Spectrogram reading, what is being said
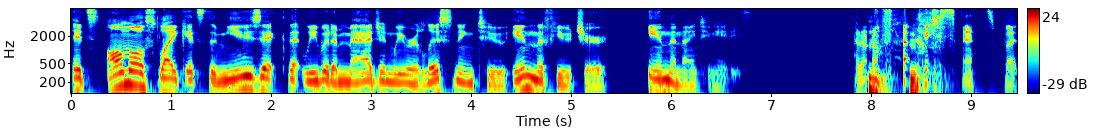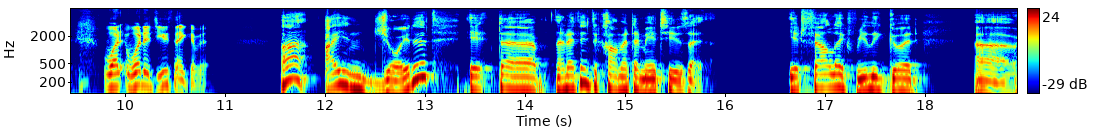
it's almost like it's the music that we would imagine we were listening to in the future in the 1980s i don't know if that makes sense but what what did you think of it? Uh, I enjoyed it. It uh, and I think the comment I made to you is that it felt like really good uh,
